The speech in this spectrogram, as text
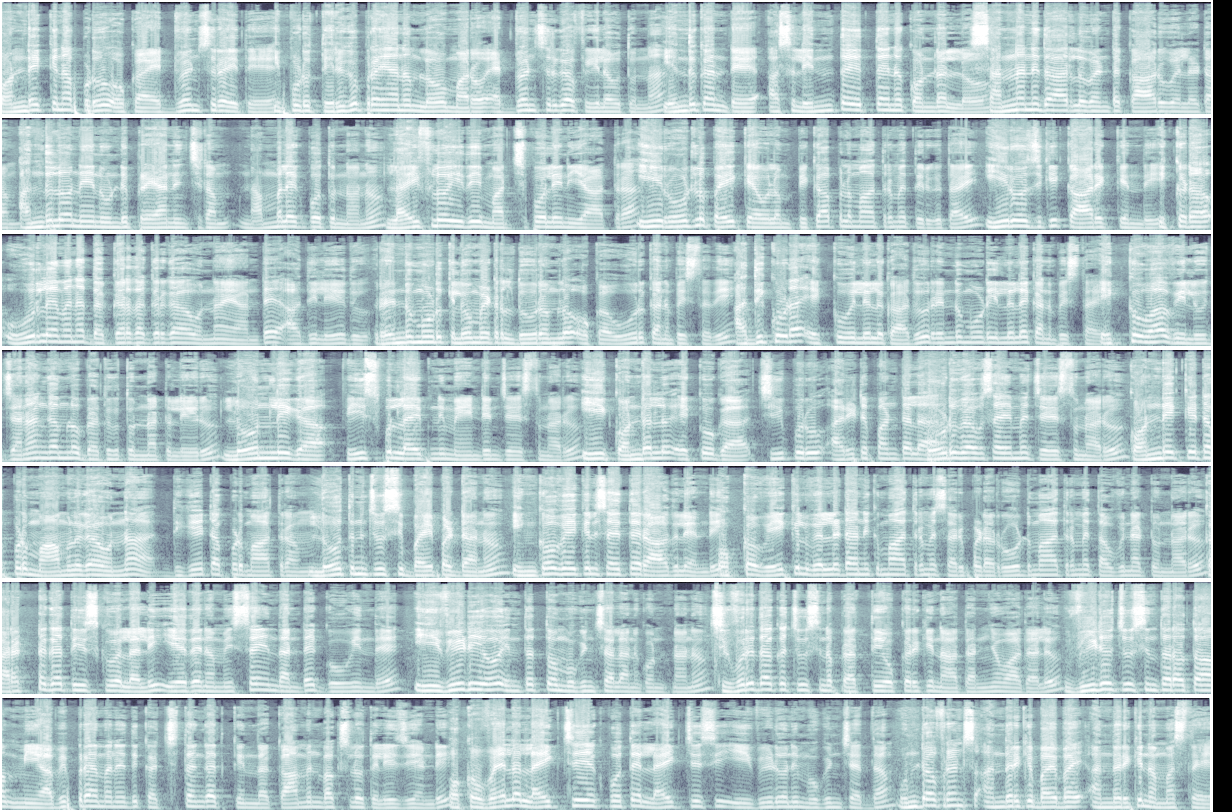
కొండెక్కినప్పుడు ఒక అడ్వెంచర్ అయితే ఇప్పుడు తిరుగు ప్రయాణంలో మరో అడ్వెంచర్గా ఫీల్ అవుతున్నా. ఎందుకంటే అసలు ఇంత ఎత్తైన కొండల్లో సన్నని దారుల వెంట కారు వెళ్ళటం అందులో నేను ఉండి ప్రయాణించడం నమ్మలేకపోతున్నాను. లైఫ్లో ఇది మర్చిపోలేని యాత్ర. ఈ రోడ్లపై కేవలం పికప్లు మాత్రమే తిరుగుతాయి. ఈ రోజుకి కారు ఎక్కింది. ఇక్కడ ఊర్లు ఏమైనా దగ్గర దగ్గరగా ఉన్నాయా అంటే అది లేదు. రెండు మూడు కిలోమీటర్ల దూరంలో ఒక ఊరు కనిపిస్తది. అది కూడా ఎక్కువ ఇల్లులు కాదు రెండు మూడు ఇల్లులే కనిపిస్తాయి. ఎక్కువ వీళ్ళు జనాంగంలో బ్రతుకుతున్నట్టు లేరు. లోన్లీగా పీస్ఫుల్ లైఫ్ని మెయింటైన్ చేస్తున్నారు. ఈ కొండల్లో ఎక్కువగా చీపురు అరటి పంటల పోడు వ్యవసాయమే చేస్తున్నారు. కొండ ఎక్కేటప్పుడు మామూలుగా ఉన్నా దిగేటప్పుడు మాత్రం లోతును చూసి భయపడ్డాను. ఇంకో వెహికల్స్ అయితే రాదులేండి. ఒక్క వెహికల్ వెళ్ళడానికి మాత్రమే సరిపడా రోడ్డు మాత్రమే తవ్వినట్టున్నారు. కరెక్ట్గా తీసుకువెళ్ళాలి. ఏదైనా మిస్ అయిందంటే గోవిందే. ఈ వీడియో ఇంతతో ముగించాలనుకుంటున్నాను. చివరి దాకా చూసిన ప్రతి ఒక్కరికి నా ధన్యవాదాలు. వీడియో చూసిన తర్వాత మీ అభిప్రాయం అనేది ఖచ్చితంగా కింద కామెంట్ బాక్స్లో తెలియజేయండి. ఒకవేళ లైక్ చేయకపోతే లైక్ చేసి ఈ వీడియోని ముగించేద్దాం. ఉంటా ఫ్రెండ్స్ అందరికి బై బై అందరికి నమస్తే.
